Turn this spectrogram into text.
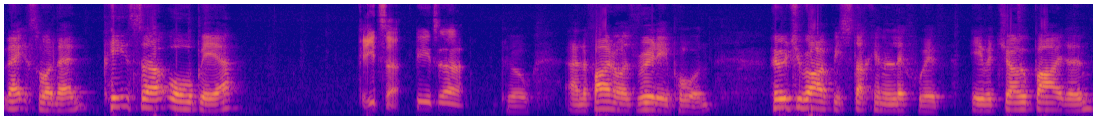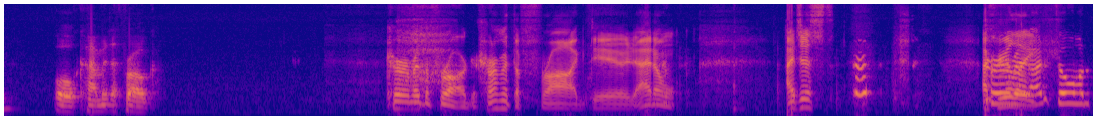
Next one then, pizza or beer. Pizza. Pizza. Cool. And the final one's really important. Who would you rather be stuck in a lift with? Either Joe Biden or Kermit the Frog? Kermit the Frog. Kermit the Frog, dude. I don't. I just. I feel Kermit, like I just don't want.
